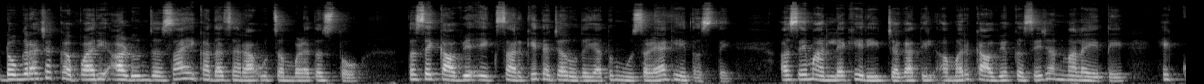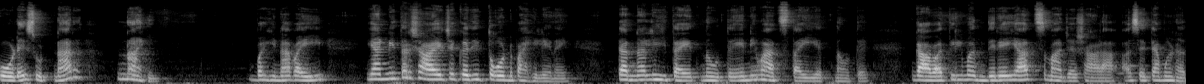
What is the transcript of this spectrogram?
डोंगराच्या कपारी आडून जसा एखादा झरा उचंबळत असतो तसे काव्य एकसारखे त्याच्या हृदयातून उसळ्या घेत असते. असे मानल्याखेरीज जगातील अमर काव्य कसे जन्माला येते हे कोडे सुटणार नाही. बहिणाबाई यांनी तर शाळेचे कधी तोंड पाहिले नाही. त्यांना लिहिता येत नव्हते आणि वाचताही येत नव्हते. गावातील मंदिरे याच माझ्या शाळा असे त्या म्हणत.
